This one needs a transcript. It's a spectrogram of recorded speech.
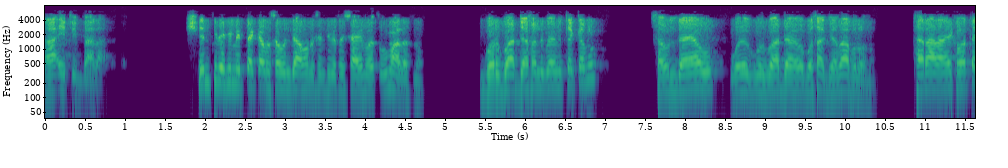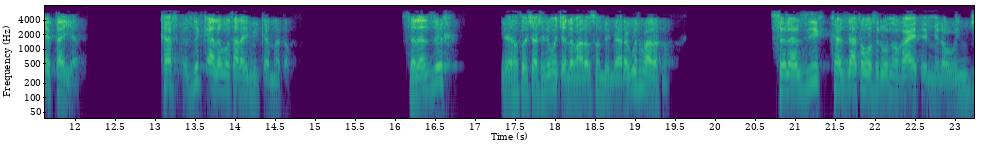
ጋኢጥ ይባላል። ሽንት ቤት የሚጠቀም ሰው እንዳሁኑ ሽንት ቤቶች ሳይመጡ ማለት ነው። ጎርጓዳ ፈልጎ የሚጠቀመው ሰው እንዳያው ወደ ጎርጓዳ ቦታ ገባ ብሎ ነው። ተራራ ላይ ከወጣ ይታያል። ከፍ ዝቅ ያለ ቦታ ላይ የሚቀመጠው። ስለዚህ የእህቶቻችን ደግሞ ጨለማ ለብሰው እንደሚያደርጉት ማለት ነው። ስለዚህ ከዛ ተወስዶ ነው ጋይጥ የሚለው እንጂ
